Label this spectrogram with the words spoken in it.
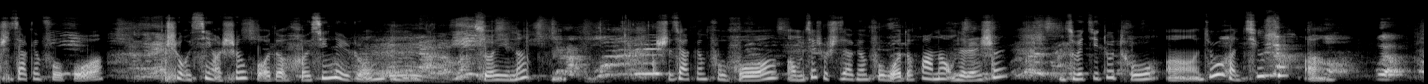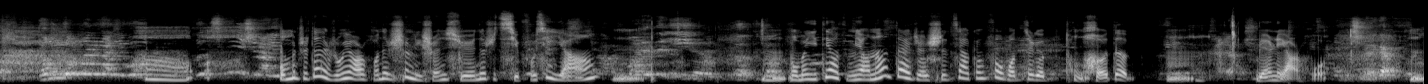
十字架跟复活，是我信仰生活的核心内容。嗯，所以呢，十字架跟复活，我们接受十字架跟复活的话呢，我们的人生作为基督徒，嗯，就很轻松啊。哦，我们只带着荣耀而活，那是胜利神学，那是祈福信仰。嗯。嗯，我们一定要怎么样呢？带着十字架跟复活的这个统合的嗯原理而活。嗯，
